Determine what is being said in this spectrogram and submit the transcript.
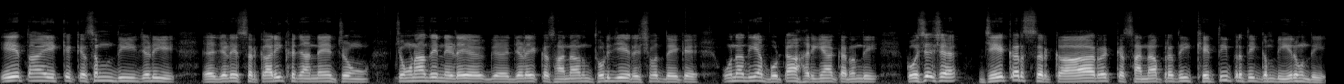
ਇਹ ਤਾਂ ਇੱਕ ਕਿਸਮ ਦੀ ਜਿਹੜੀ ਜਿਹੜੇ ਸਰਕਾਰੀ ਖਜ਼ਾਨੇ ਚੋਂ, ਚੋਣਾਂ ਦੇ ਨੇੜੇ ਜਿਹੜੇ ਕਿਸਾਨਾਂ ਨੂੰ ਥੋੜੀ ਜਿਹੀ ਰਿਸ਼ਵਤ ਦੇ ਕੇ ਉਹਨਾਂ ਦੀਆਂ ਵੋਟਾਂ ਹਰੀਆਂ ਕਰਨ ਦੀ ਕੋਸ਼ਿਸ਼ ਹੈ। ਜੇਕਰ ਸਰਕਾਰ ਕਿਸਾਨਾਂ ਪ੍ਰਤੀ, ਖੇਤੀ ਪ੍ਰਤੀ ਗੰਭੀਰ ਹੁੰਦੀ,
